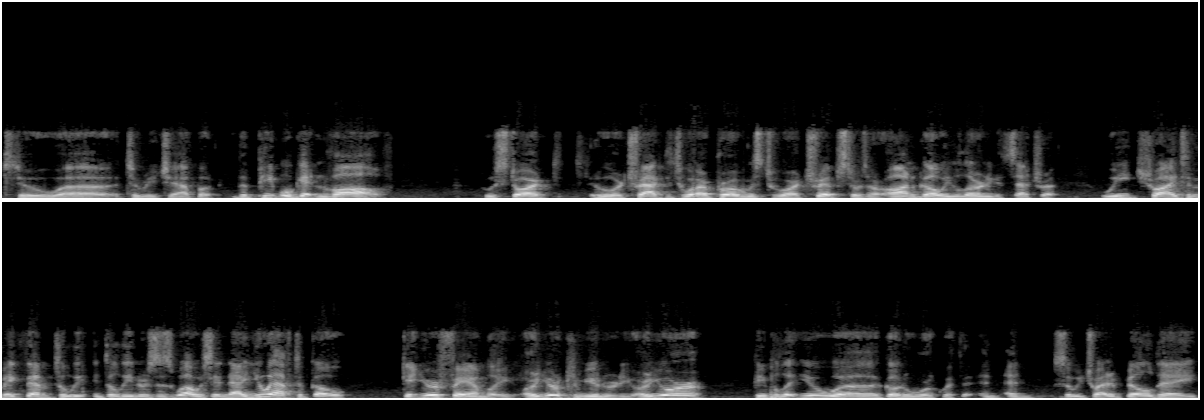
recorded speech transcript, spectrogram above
to uh, to reach out, but the people get involved who start who are attracted to our programs, to our trips, to our ongoing learning, etc. We try to make them to into leaders as well. We say now you have to go get your family or your community or your people that you uh, go to work with, and and so we try to build a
